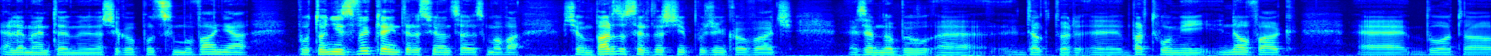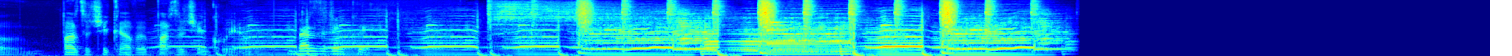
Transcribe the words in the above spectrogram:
elementem naszego podsumowania. Było to niezwykle interesująca rozmowa. Chciałem bardzo serdecznie podziękować. Ze mną był e, dr e, Bartłomiej Nowak. E, było to bardzo ciekawe, bardzo dziękuję. Bardzo dziękuję.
